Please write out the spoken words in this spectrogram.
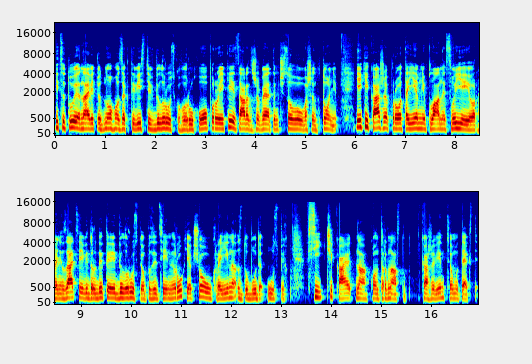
і цитує навіть одного з активістів активістів білоруського руху опору, який зараз живе тимчасово у Вашингтоні, який каже про таємні плани своєї організації відродити білоруський опозиційний рух, якщо Україна здобуде успіх. Всі чекають на контрнаступ каже він в цьому тексті.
